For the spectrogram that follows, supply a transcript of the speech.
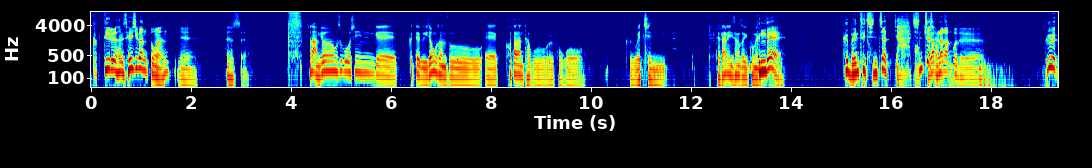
극딜을 한 3시간 동안 예, 하셨어요. 저는 안경 쓰고 오신 게 그때 그 이정우 선수의 커다란 타구를 보고 그 외친 대단히 인상적인 코멘트. 근데 그 멘트 진짜 야 진짜 어, 잘 나갔거든. 음. 그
